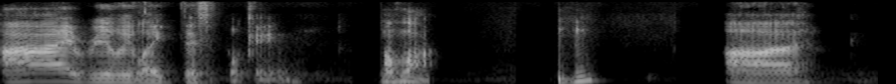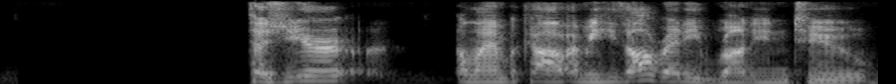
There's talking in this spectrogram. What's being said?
I really like this booking a Mhm. lot. Mhm. Uh, Tagir Ulanbekov, I mean, he's already run into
